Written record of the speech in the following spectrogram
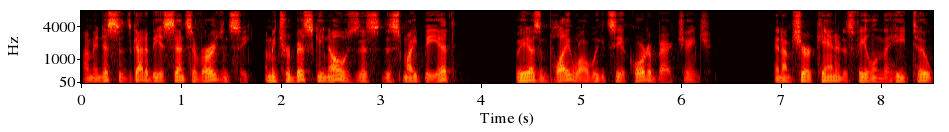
I mean, this has got to be a sense of urgency. I mean, Trubisky knows this this might be it. If he doesn't play well, we could see a quarterback change. And I'm sure Canada's feeling the heat too.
